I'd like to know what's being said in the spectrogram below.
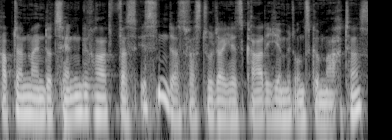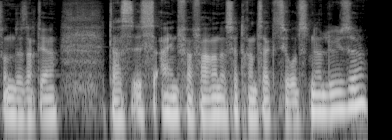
habe dann meinen Dozenten gefragt, was ist denn das, was du da jetzt gerade hier mit uns gemacht hast? Und da sagt er, das ist ein Verfahren aus der Transaktionsanalyse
